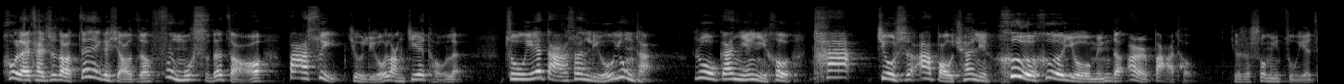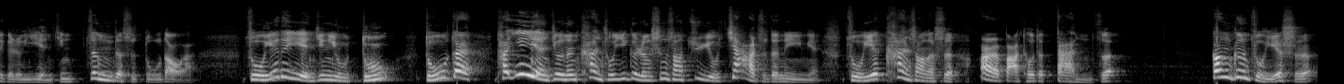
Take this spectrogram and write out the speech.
后来才知道，这个小子父母死得早，八岁就流浪街头了。祖爷打算留用他，若干年以后，他就是阿宝圈里赫赫有名的二把头。就是说明祖爷这个人眼睛真的是独到啊！祖爷的眼睛有毒，毒在他一眼就能看出一个人身上具有价值的那一面。祖爷看上的是二把头的胆子。刚跟祖爷时，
